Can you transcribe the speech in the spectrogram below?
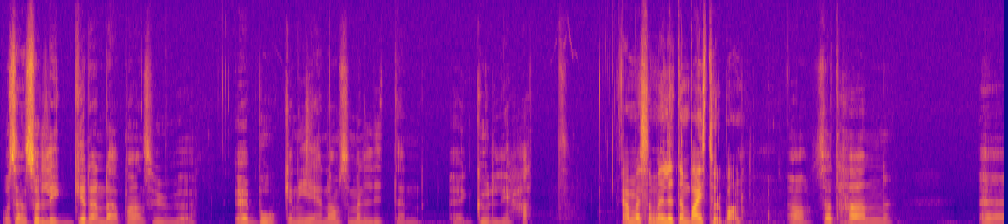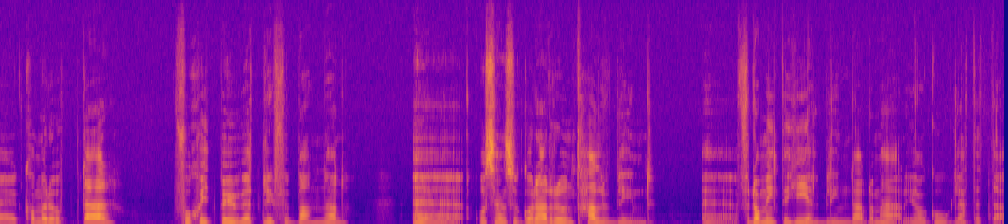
Och sen så ligger den där på hans huvud, eh, boken igenom som en liten eh, gullig hatt. ja, men som en liten bajsturban. Ja, så att han eh, kommer upp där, får skit på huvudet, blir förbannad. Eh, och sen så går han runt halvblind. Eh, för de är inte helblinda de här, jag har googlat detta.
